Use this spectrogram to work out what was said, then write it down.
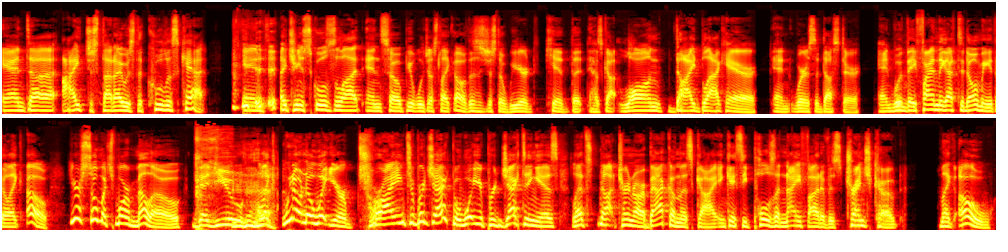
And uh, I just thought I was the coolest cat. And I changed schools a lot. And so people were just like, oh, this is just a weird kid that has got long dyed black hair and wears a duster. And when they finally got to know me, they're like, oh, you're so much more mellow than you. like, we don't know what you're trying to project, but what you're projecting is let's not turn our back on this guy in case he pulls a knife out of his trench coat. I'm like, oh,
